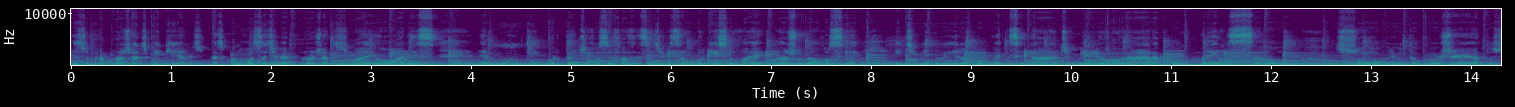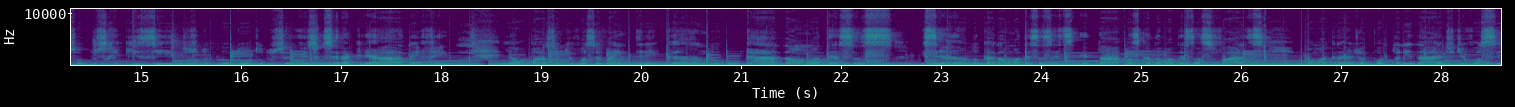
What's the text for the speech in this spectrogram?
Isso para projetos pequenos, mas quando você tiver projetos maiores, é muito importante você fazer essa divisão porque isso vai ajudar você em diminuir a complexidade, melhorar a compreensão sobre o teu projeto, sobre os requisitos do produto, do serviço que será criado, enfim. E ao passo que você vai entregando cada uma dessas, encerrando cada uma dessas etapas, cada uma dessas fases, é uma grande oportunidade de você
